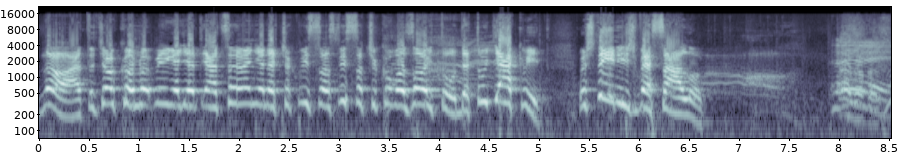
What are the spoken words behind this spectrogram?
Na hát, hogyha akarnak még egyet játszani, menjenek csak vissza, azt visszacsukom az ajtót, de tudják mit? Most én is beszállok! Ez a Hey!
